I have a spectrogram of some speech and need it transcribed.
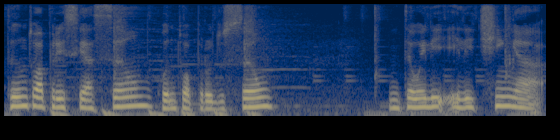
Tanto a apreciação quanto a produção. Então ele, ele tinha,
